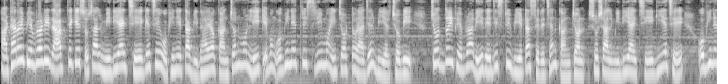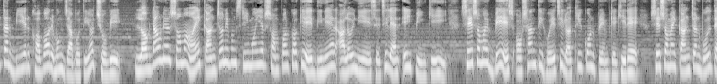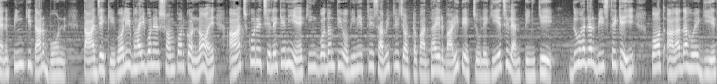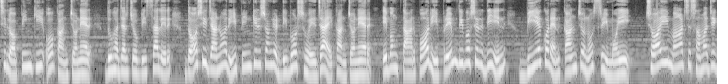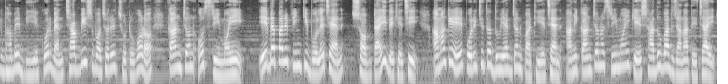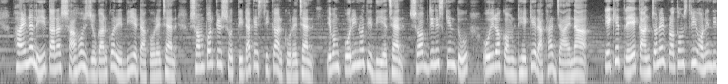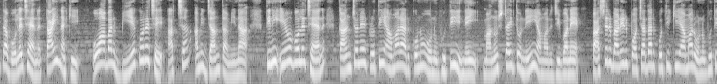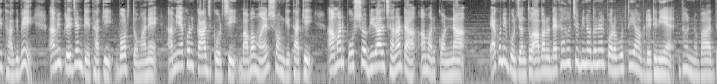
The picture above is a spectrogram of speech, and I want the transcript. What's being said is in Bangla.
আঠারোই ফেব্রুয়ারি রাত থেকে সোশ্যাল মিডিয়ায় ছেয়ে গেছে অভিনেতা বিধায়ক কাঞ্চন মল্লিক এবং অভিনেত্রী শ্রীময়ী চট্টরাজের বিয়ের ছবি। চোদ্দই ফেব্রুয়ারি রেজিস্ট্রি বিয়েটা সেরেছেন কাঞ্চন। সোশ্যাল মিডিয়ায় ছেয়ে গিয়েছে অভিনেতার বিয়ের খবর এবং যাবতীয় ছবি। লকডাউনের সময় কাঞ্চন এবং শ্রীময়ের সম্পর্ককে দিনের আলোয় নিয়ে এসেছিলেন এই পিঙ্কি। সে সময় বেশ অশান্তি হয়েছিল ত্রিকোণ প্রেমকে ঘিরে। সে সময় কাঞ্চন বলতেন, পিঙ্কি তার বোন। তা যে কেবলই ভাই বোনের সম্পর্ক নয়, আজ করে ছেলেকে নিয়ে কিংবদন্তি অভিনেত্রী সাবিত্রী চট্টোপাধ্যায়ের বাড়িতে চলে গিয়েছিলেন পিঙ্কি। দু হাজার বিশ থেকেই পথ আলাদা হয়ে গিয়েছিল পিঙ্কি ও কাঞ্চনের। দু হাজার চব্বিশ সালের দশই জানুয়ারি পিঙ্কির সঙ্গে ডিভোর্স হয়ে যায় কাঞ্চনের এবং তারপরই প্রেম দিবসের দিন বিয়ে করেন কাঞ্চন ও শ্রীময়ী। ছয়ই মার্চ সামাজিকভাবে বিয়ে করবেন ২৬ বছরের ছোট বড় কাঞ্চন ও শ্রীময়ী। এ ব্যাপারে পিঙ্কি বলেছেন, সবটাই দেখেছি। আমাকে পরিচিত দুই একজন পাঠিয়েছেন। আমি কাঞ্চন ও শ্রীময়ীকে সাধুবাদ জানাতে চাই। ফাইনালি তারা সাহস জোগাড় করে বিয়েটা করেছেন, সম্পর্কের সত্যিটাকে স্বীকার করেছেন এবং পরিণতি দিয়েছেন। সব জিনিস কিন্তু ওই রকম ঢেকে রাখা যায় না। এক্ষেত্রে কাঞ্চনের প্রথম স্ত্রী অনিন্দিতা বলেছেন, তাই নাকি? ও আবার বিয়ে করেছে? আচ্ছা আমি জানতামই না। তিনি এও বলেছেন, কাঞ্চনের প্রতি আমার আর কোনো অনুভূতিই নেই। মানুষটাই তো নেই আমার জীবনে। পাশের বাড়ির পচাদার প্রতি কি আমার অনুভূতি থাকবে? আমি প্রেজেন্টে থাকি, বর্তমানে। আমি এখন কাজ করছি, বাবা মায়ের সঙ্গে থাকি। আমার পোষ্য বিড়াল ছানাটা আমার কন্যা। এখনই পর্যন্ত আবারও দেখা হচ্ছে বিনোদনের পরবর্তী আপডেট নিয়ে। ধন্যবাদ।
